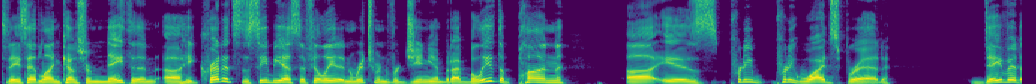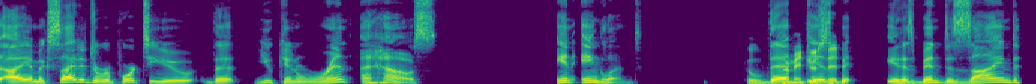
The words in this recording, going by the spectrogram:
Today's headline comes from Nathan. Uh, he credits the CBS affiliate in Richmond, Virginia, but I believe the pun uh, is pretty pretty widespread. David, I am excited to report to you that you can rent a house in England Ooh, that I'm interested. it has been designed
